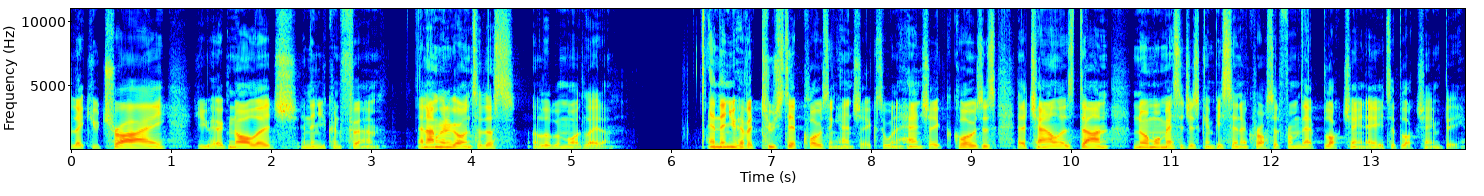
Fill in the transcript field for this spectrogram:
like you try, you acknowledge, and then you confirm. And I'm going to go into this a little bit more later. And then you have a two-step closing handshake. So when a handshake closes, that channel is done. No more messages can be sent across it from that blockchain A to blockchain B.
